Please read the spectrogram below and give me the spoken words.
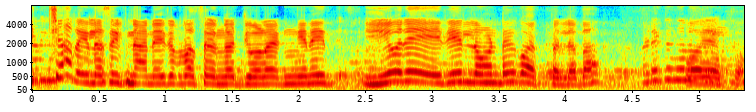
ഇച്ചറിയില്ല സിഫ്നാനായിട്ട് പ്രസംഗം കജോള എങ്ങനെ ഈ ഒരു ഏരിയ ഉള്ളതുകൊണ്ട് കുഴപ്പമില്ല. ബാ പോയേക്കോ.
